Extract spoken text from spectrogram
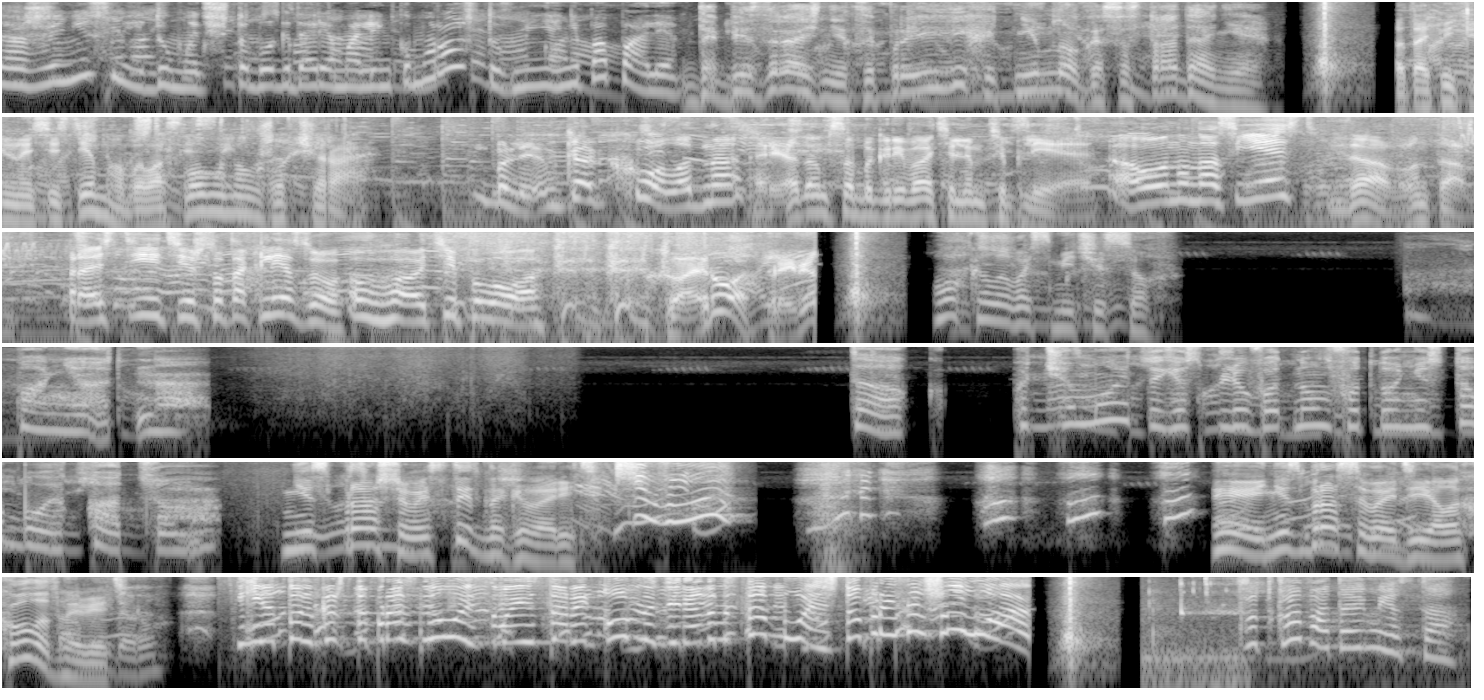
Даже не смей думать, что благодаря маленькому росту в меня не попали. Да без разницы, прояви хоть немного сострадания. Отопительная система была сломана уже вчера. Блин, как холодно. Рядом с обогревателем теплее. А он у нас есть? Да, вон там. Простите, что так лезу. О, тепло. Хайро, привет. Около восьми часов. Понятно. Так, почему это я сплю в одном футоне с тобой, Кацума? Не спрашивай, стыдно говорить. Чего? Эй, не сбрасывай одеяло, холодно ведь. я только что проснулась в своей старой комнате рядом с тобой. Что произошло? Жутковатое место.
